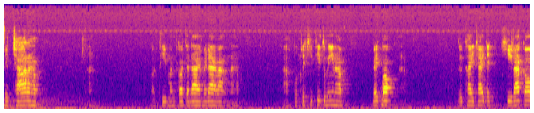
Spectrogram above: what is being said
น็ตช้านะครับบางทีมันก็จะได้ไม่ได้บ้างนะครับอะผมจะคลิกที่ตรงนี้นะครับ backbox ครับหรือใครใช้จะคีย์ลัดก็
